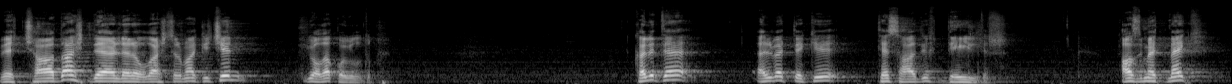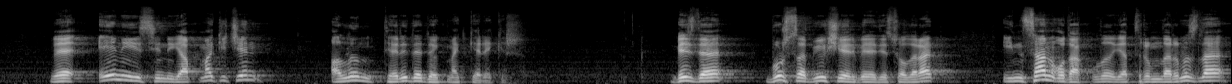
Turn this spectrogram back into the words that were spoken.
ve çağdaş değerlere ulaştırmak için yola koyulduk. Kalite elbette ki tesadüf değildir. Azmetmek ve en iyisini yapmak için alın teri de dökmek gerekir. Biz de Bursa Büyükşehir Belediyesi olarak insan odaklı yatırımlarımızla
